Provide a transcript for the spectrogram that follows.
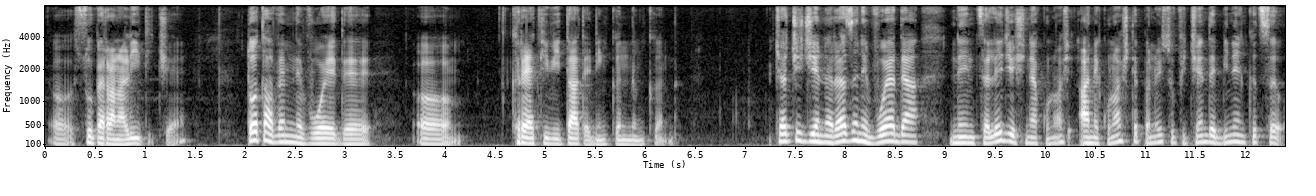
uh, super analitice, tot avem nevoie de uh, creativitate din când în când. Ceea ce generează nevoia de a ne înțelege și a ne cunoaște pe noi suficient de bine încât să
